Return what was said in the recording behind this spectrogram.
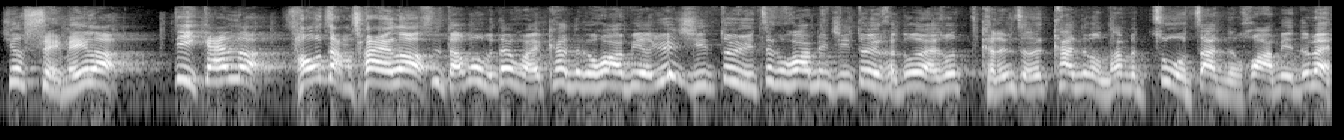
就水没了。地干了，草长出来了。是，导播，我们待会来看这个画面，因为其实对于这个画面，其实对于很多人来说，可能只是看这种他们作战的画面，对不对？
